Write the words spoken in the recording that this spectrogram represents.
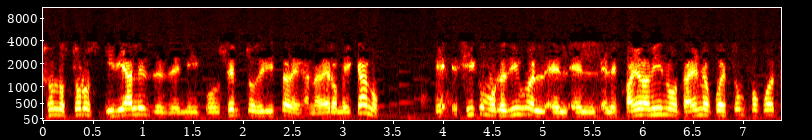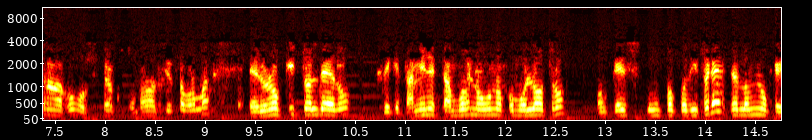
son los toros ideales desde mi concepto de vista de ganadero mexicano. Eh, sí, como les digo, el, el, el, español mismo también me cuesta un poco de trabajo porque estoy acostumbrado de cierta forma, pero no quito el dedo de que también es tan bueno uno como el otro, aunque es un poco diferente. Es lo mismo que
